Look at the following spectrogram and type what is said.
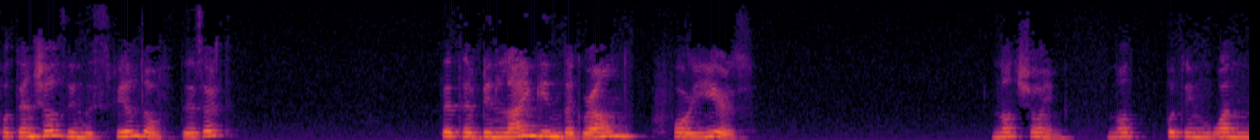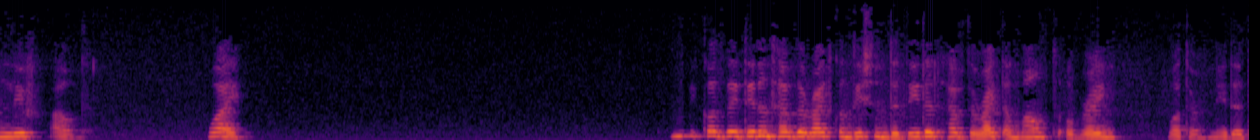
potentials in this field of desert that have been lying in the ground for years, not showing, not putting one leaf out. Why? Because they didn't have the right condition, they didn't have the right amount of rain water needed.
